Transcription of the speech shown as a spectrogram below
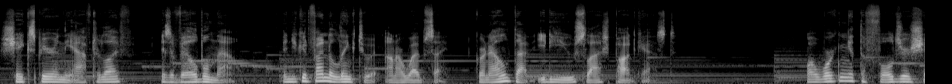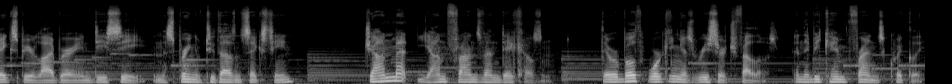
Shakespeare in the Afterlife, is available now and you can find a link to it on our website, grinnell.edu slash podcast. While working at the Folger Shakespeare Library in D.C. in the spring of 2016, John met Jan Frans van Dijkhuizen. They were both working as research fellows, and they became friends quickly.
